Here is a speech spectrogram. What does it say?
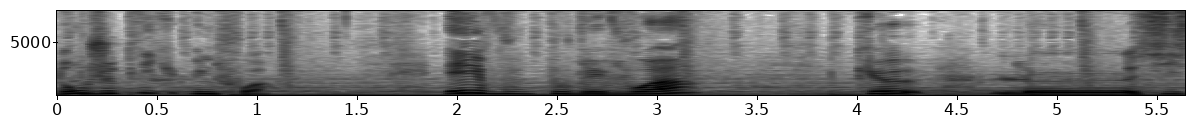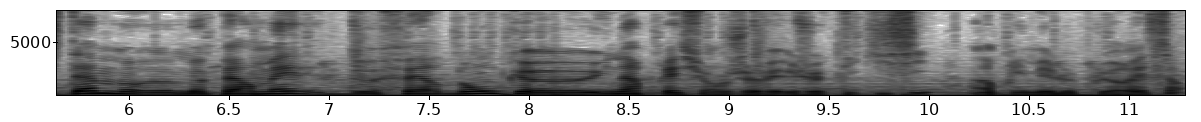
Donc je clique une fois et vous pouvez voir que le système euh, me permet de faire donc euh, une impression. Je, clique ici, imprimer le plus récent.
